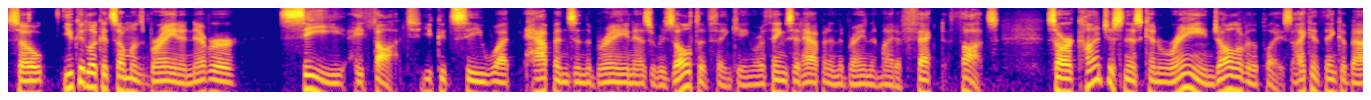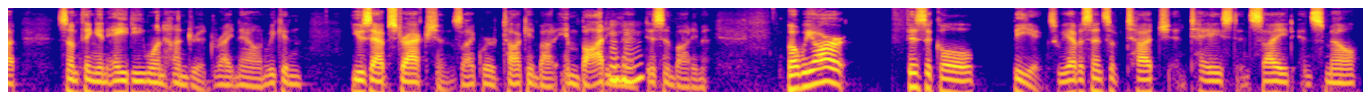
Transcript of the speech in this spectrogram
So you could look at someone's brain and never see a thought. You could see what happens in the brain as a result of thinking or things that happen in the brain that might affect thoughts. So our consciousness can range all over the place. I can think about something in AD 100 right now, and we can use abstractions like we're talking about embodiment, mm-hmm. disembodiment. But we are physical beings. We have a sense of touch and taste and sight and smell,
